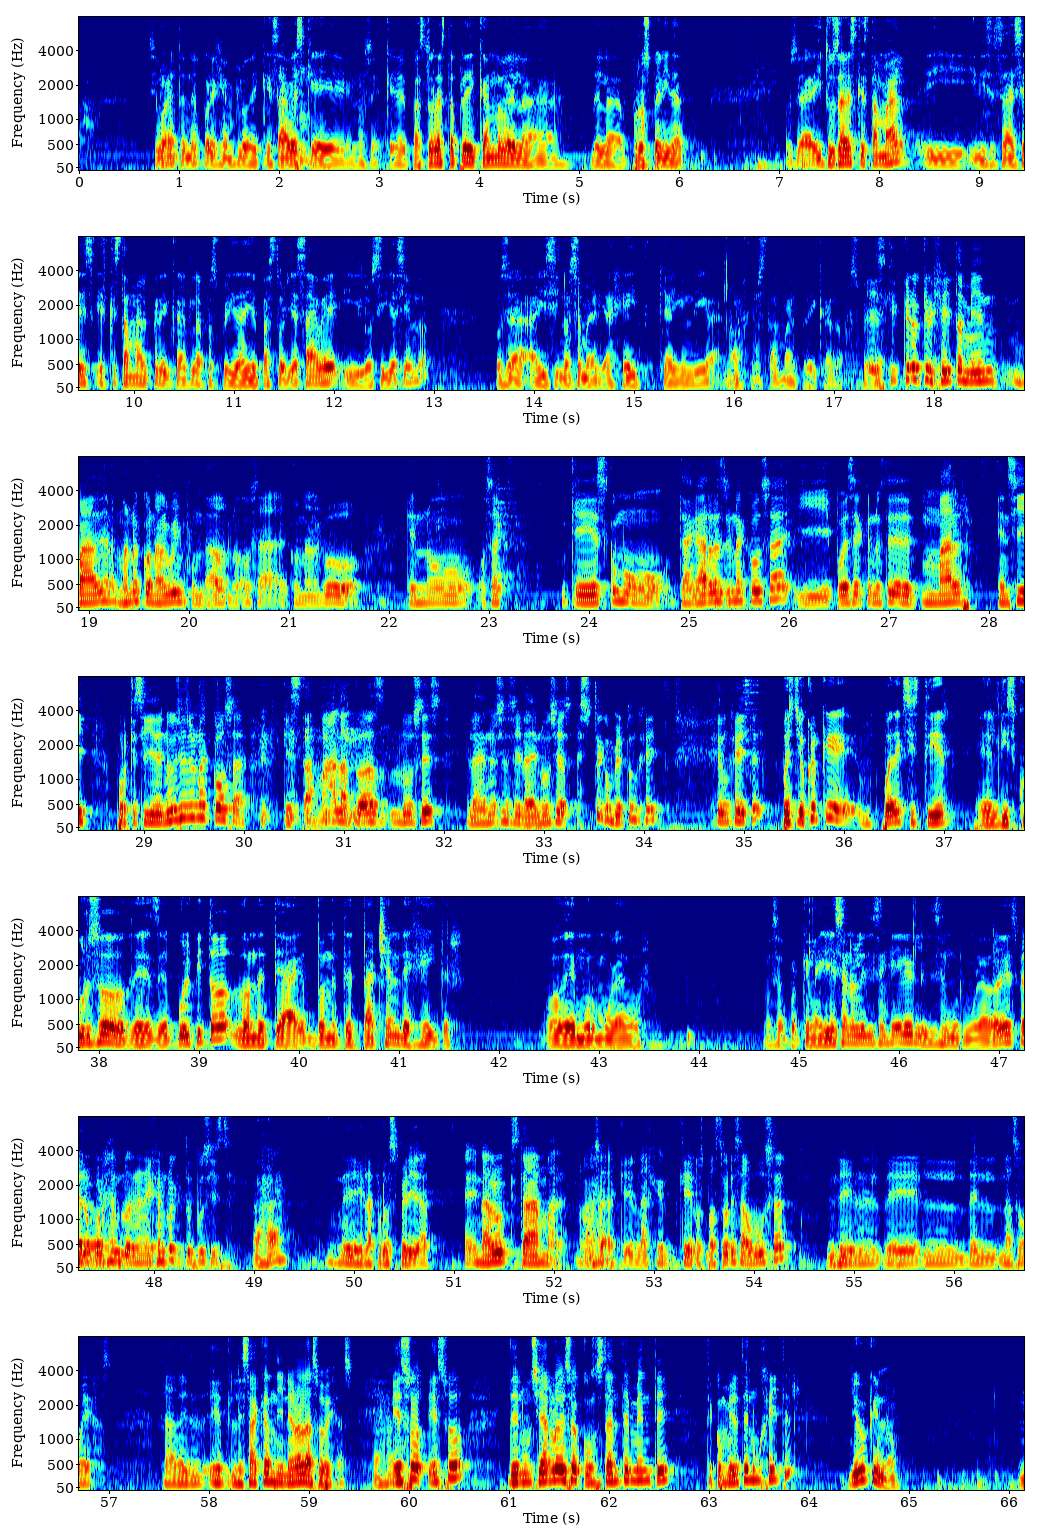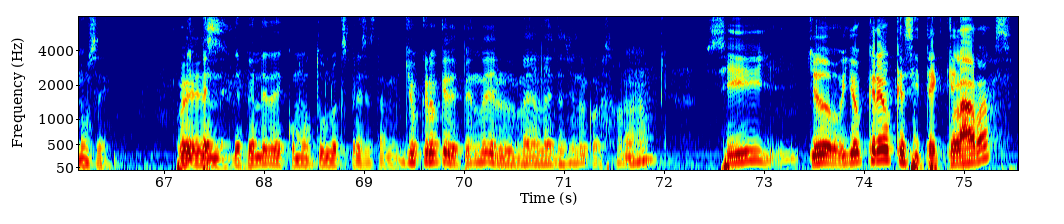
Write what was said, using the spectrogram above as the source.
Si van a entender, por ejemplo, de que sabes que, no sé, que el pastor está predicando de la, de la prosperidad. O sea, y tú sabes que está mal y, y dices, ah, es, es que está mal predicar la prosperidad y el pastor ya sabe y lo sigue haciendo. O sea, ahí sí no se me haría hate que alguien diga, no, que está mal predicar la prosperidad. Es que creo que el hate también va de la mano con algo infundado, ¿no? O sea, con algo que no, o sea, que es como te agarras de una cosa y puede ser que no esté mal en sí, porque si denuncias una cosa que está mal a todas luces y la denuncias y la denuncias, ¿eso te convierte en un hate? ¿Un hater? Pues yo creo que puede existir el discurso desde el púlpito donde te, donde te tachen de hater o de murmurador. O sea, porque en la iglesia no les dicen haters, les dicen murmuradores. Pero, por ejemplo, en el ejemplo que tú pusiste Ajá. de la prosperidad, en algo que está mal, ¿no? O sea, que, la gente, que los pastores abusan del, del- de las ovejas. O sea, del- eh, le sacan dinero a las ovejas. Ajá. Eso, eso, denunciarlo eso constantemente, ¿te convierte en un hater? Yo creo que no. No sé. Pues, Depende. Depende de cómo tú lo expreses también. Yo creo que depende de la, la intención del corazón. ¿no? Ajá. Sí, yo, yo creo que si te clavas,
